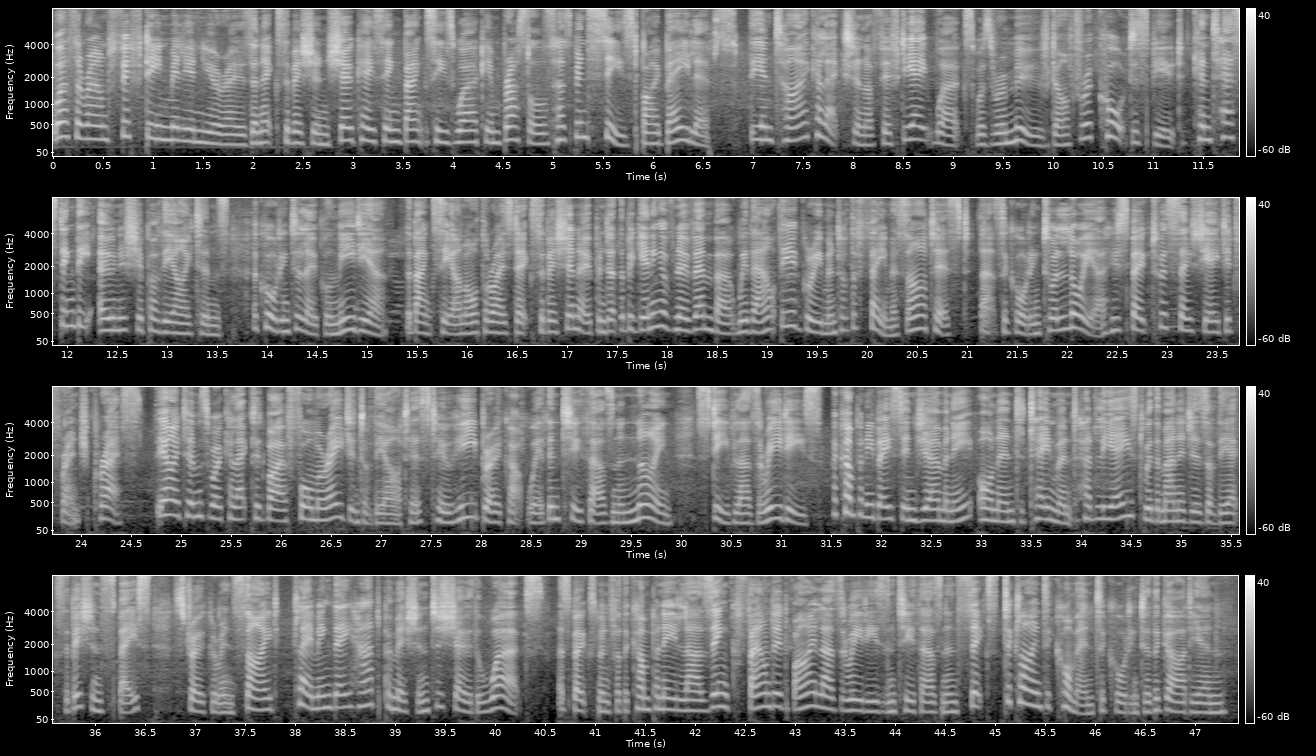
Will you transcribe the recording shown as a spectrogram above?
Worth around 15 million euros, an exhibition showcasing Banksy's work in Brussels has been seized by bailiffs. The entire collection of 58 works was removed after a court dispute contesting the ownership of the items, according to local media. The Banksy unauthorised exhibition opened at the beginning of November without the agreement of the famous artist. That's according to a lawyer who spoke to Associated French Press. The items were collected by a former agent of the artist who he broke up with in 2009, Steve Lazarides. A company based in Germany, On Entertainment, had liaised with the managers of the exhibition space, Stroker Inside, claiming they had permission to show the works. A spokesman for the company, Laz Inc., founded by Lazarides in 2006, declined to comment, according to The Guardian.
